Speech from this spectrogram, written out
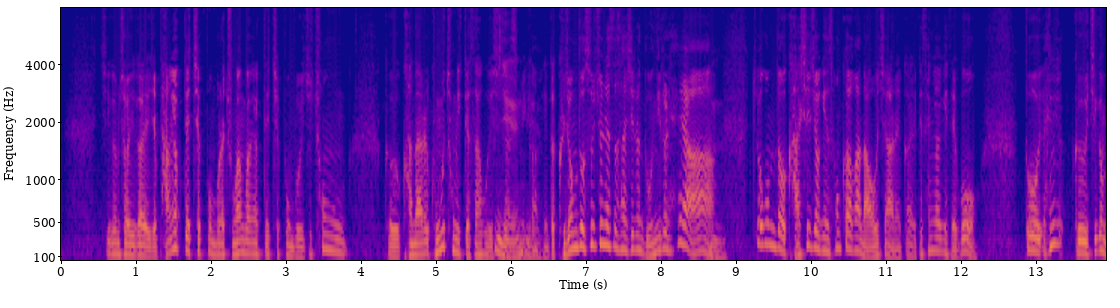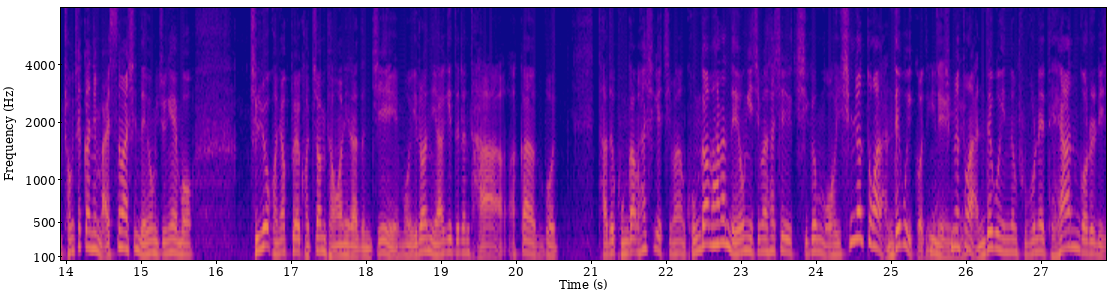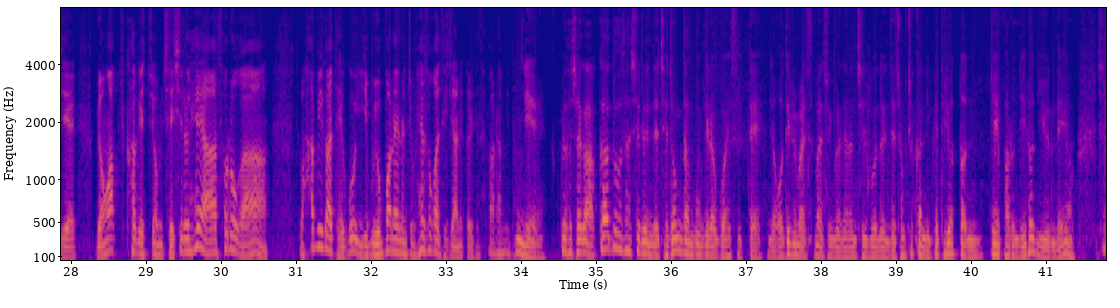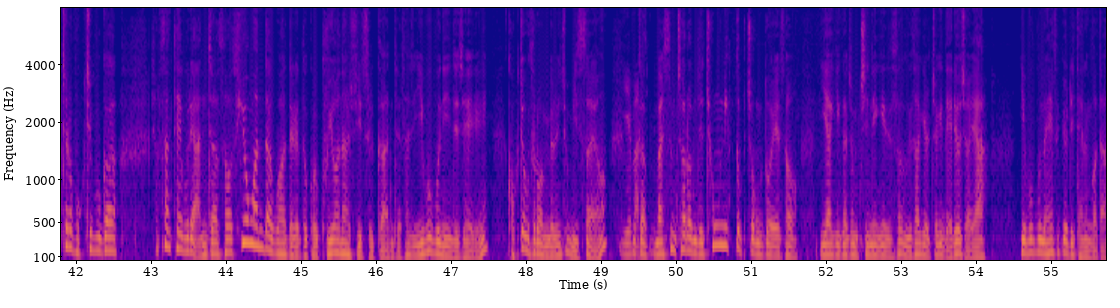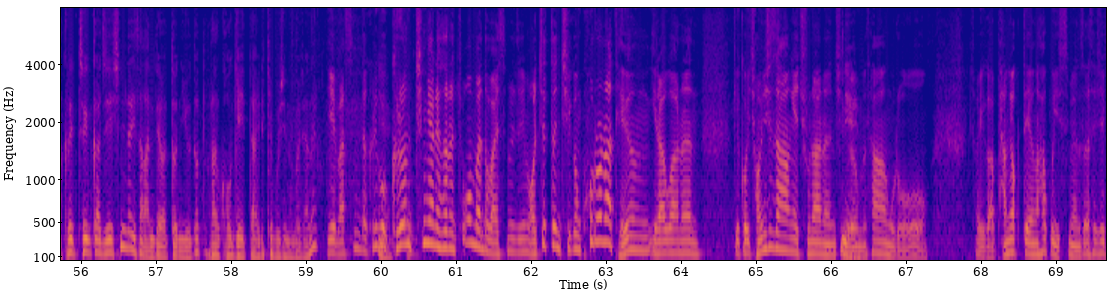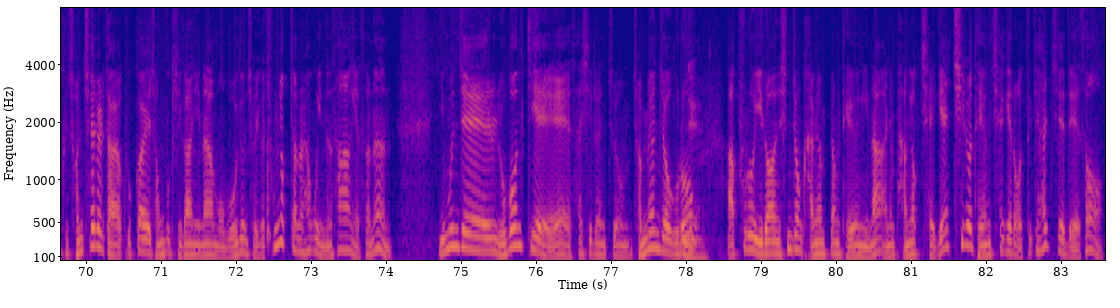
지금 저희가 이제 방역대책본부나 중앙방역대책본부 이제 총 그 관할을 국무총리께서 하고 계시지 예, 않습니까? 예, 예. 그러니까 그 정도 수준에서 사실은 논의를 해야 음. 조금 더 가시적인 성과가 나오지 않을까 이렇게 생각이 되고 또그 지금 정책관님 말씀하신 내용 중에 뭐 진료 권역별 거점 병원이라든지 뭐 이런 이야기들은 다 아까 뭐 다들 공감하시겠지만 공감하는 내용이지만 사실 지금 뭐 10년 동안 안 되고 있거든요. 네 10년 동안 안 되고 있는 부분에 대한 거를 이제 명확하게 좀 제시를 해야 서로가 좀 합의가 되고 이번에는 좀 해소가 되지 않을까 이렇게 생각을 합니다. 예. 그래서 제가 아까도 사실은 이제 재정 당국이라고 했을 때 이제 어디를 말씀하신 거냐는 질문을 이제 정책관님께 드렸던 게 바로 이제 이런 이유인데요. 실제로 복지부가 협상 테이블에 앉아서 수용한다고 하더라도 그걸 구현할 수 있을까 이제 사실 이 부분이 이제 제일 걱정스러운 면이 좀 있어요. 예, 그러니까 맞습니다. 말씀처럼 이제 총리급 정도에서 이야기가 좀 진행이 돼서 의사 결정이 내려져야 이 부분은 해결이 되는 거다. 그래 지금까지 10년 이상 안 되었던 이유도 바로 거기에 있다. 이렇게 보시는 거잖아요. 예, 맞습니다. 그리고 예. 그런 측면에서는 조금만 더 말씀을 드리면 어쨌든 지금 코로나 대응이라고 하는 게 거의 전시 상황에 준하는 지금 예. 상황으로 저희가 방역 대응하고 있으면서 사실 그 전체를 다 국가의 정부 기관이나 뭐 모든 저희가 총력전을 하고 있는 상황에서는 이 문제를 요번 기회에 사실은 좀 전면적으로 네. 앞으로 이런 신종 감염병 대응이나 아니면 방역 체계, 치료 대응 체계를 어떻게 할지에 대해서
